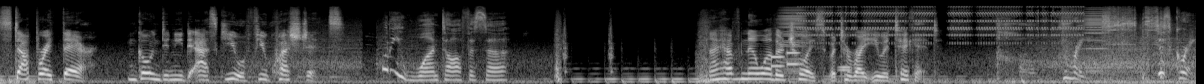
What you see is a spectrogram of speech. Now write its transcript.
Stop right there. I'm going to need to ask you a few questions. What do you want, officer? I have no other choice but to write you a ticket. Great. It's just great.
